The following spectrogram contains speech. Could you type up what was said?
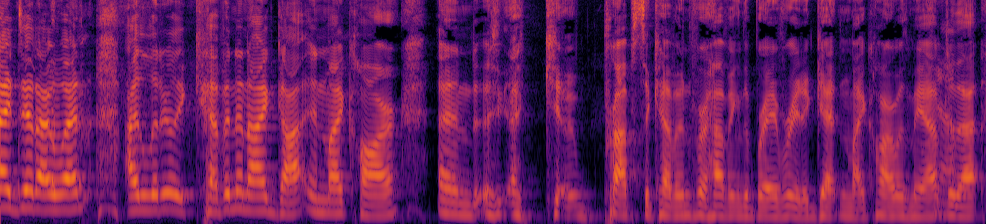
I did. I went. I literally, Kevin and I got in my car, and uh, uh, props to Kevin for having the bravery to get in my car with me after Yeah. that,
